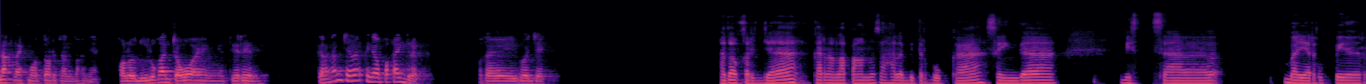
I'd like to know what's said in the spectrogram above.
enak naik motor contohnya. Kalau dulu kan cowok yang nyetirin. Sekarang kan cewek tinggal pakai grab pakai gojek. Atau kerja karena lapangan usaha lebih terbuka sehingga bisa bayar supir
